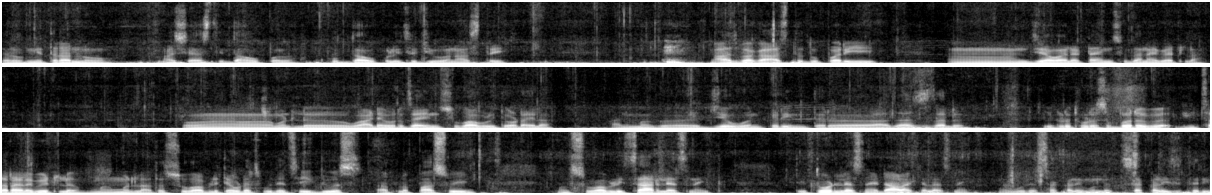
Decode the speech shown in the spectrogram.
तर मित्रांनो अशी असते धावपळ. खूप धावपळीचं जीवन असते आज बघा आज तर दुपारी जेवायला टाईमसुद्धा नाही भेटला. म्हटलं वाड्यावर जाईन सुबाबळी तोडायला. आणि मग जेवण करीन. तर आज असं झालं इकडं थोडंसं बरं चरायला भेटलं. मग म्हटलं आता सुबाबळी तेवढाच उद्याचा एक दिवस आपला पास होईल मग सुबाबळी चारल्याच नाहीत. ते तोडल्याच नाही डाळा केलाच नाही. उद्या सकाळी म्हणलं सकाळीच तरी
